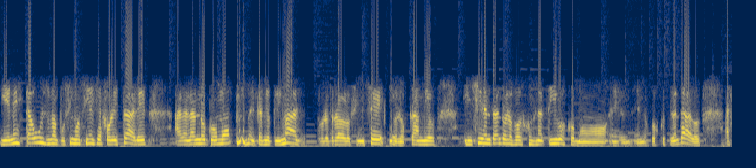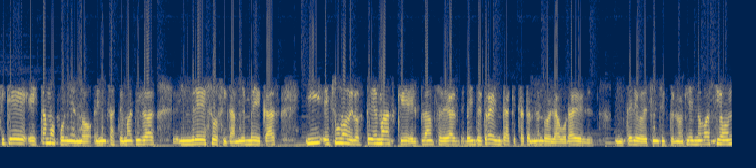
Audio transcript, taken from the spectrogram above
y en esta última pusimos ciencias forestales hablando como el cambio climático, por otro lado los insectos, los cambios inciden tanto en los bosques nativos como en, los bosques plantados. Así que estamos poniendo en esas temáticas ingresos y también becas y es uno de los temas que el Plan Federal 2030, que está terminando de elaborar el Ministerio de Ciencia y Tecnología e Innovación,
